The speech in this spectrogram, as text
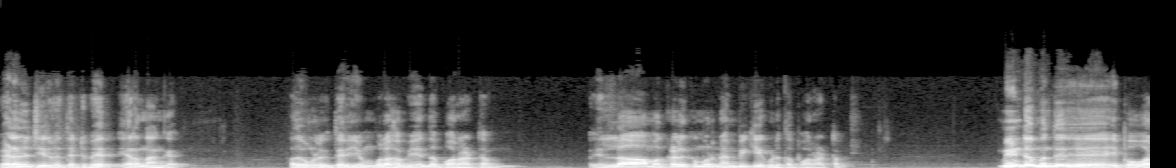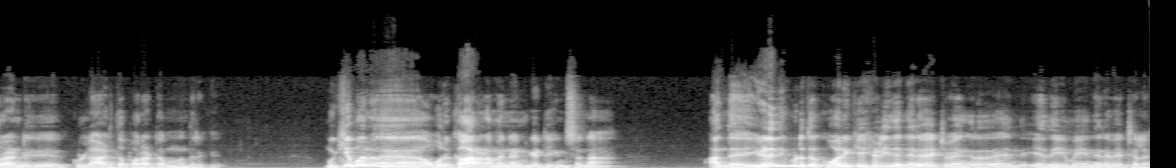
எழுநூற்றி இருபத்தெட்டு பேர் இறந்தாங்க. அது உங்களுக்கு தெரியும். உலகம் வியந்த போராட்டம். எல்லா மக்களுக்கும் ஒரு நம்பிக்கையை கொடுத்த போராட்டம். மீண்டும் வந்து இப்போ ஓராண்டுக்குள்ளே அடுத்த போராட்டம் வந்திருக்கு. முக்கியமான ஒரு காரணம் என்னன்னு கேட்டிங்கன்னு சொன்னால் அந்த எழுதி கொடுத்த கோரிக்கைகள் இதை நிறைவேற்றுவேங்கிறத இந்த எதையுமே நிறைவேற்றலை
